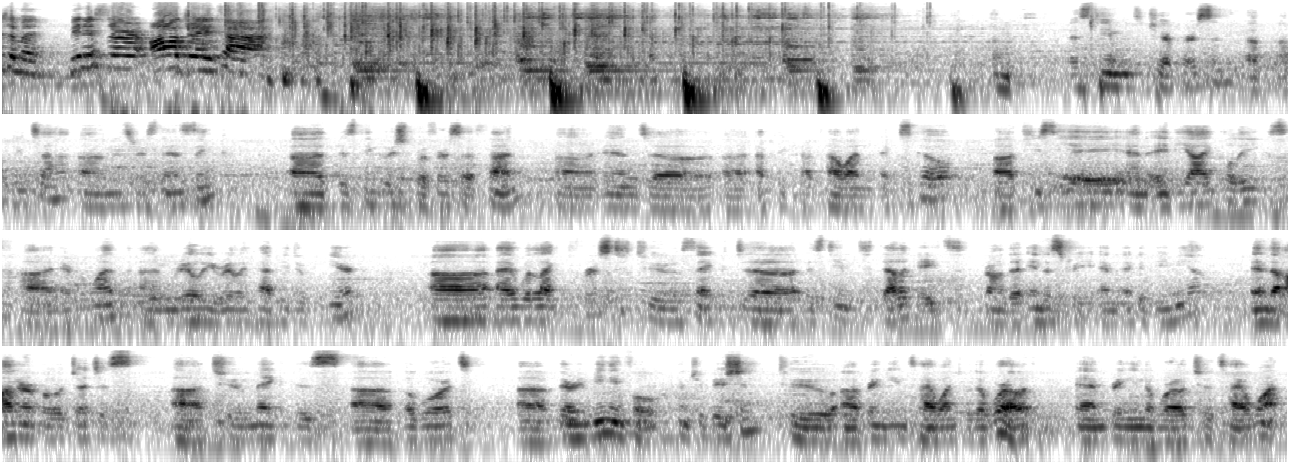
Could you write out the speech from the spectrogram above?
gentlemen, Minister Audrey Tang. esteemed chairperson of APICTA, uh, Mr. Stan Singh, uh, distinguished Professor Fan, uh, and uh, uh, Taiwan Exco, uh, TCA and ADI colleagues, uh, everyone. I'm really, really happy to be here. Uh, I would like first to thank the esteemed delegates from the industry and academia and the honorable judges uh, to make this uh, award a very meaningful contribution to uh, bringing Taiwan to the world and bringing the world to Taiwan.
